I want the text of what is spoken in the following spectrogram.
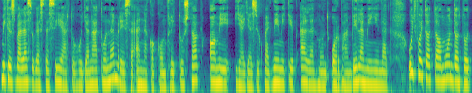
Miközben leszögezte Szijjártó, hogy a NATO nem része ennek a konfliktusnak, ami, jegyezzük meg, némiképp ellentmond Orbán véleményének, úgy folytatta a mondatot,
